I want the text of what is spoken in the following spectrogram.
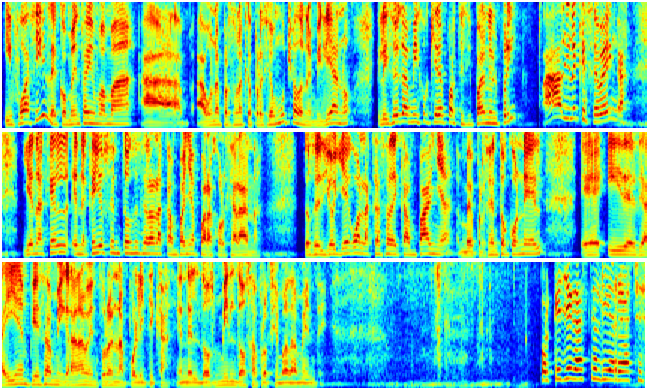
Y fue así, le comenta a mi mamá a, una persona que apreció mucho, a don Emiliano, y le dice, oiga, mi hijo quiere participar en el PRI. Ah, dile que se venga. Y en, aquel, en aquellos entonces era la campaña para Jorge Arana. Entonces yo llego a la casa de campaña, me presento con él, eh, y desde ahí empieza mi gran aventura en la política, en el 2002 aproximadamente. ¿Por qué llegaste al IRH?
